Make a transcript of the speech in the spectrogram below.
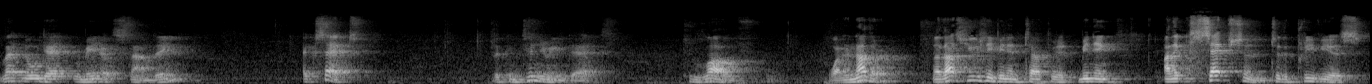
let no debt remain outstanding except the continuing debt to love one another. Now, that's usually been interpreted meaning an exception to the previous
